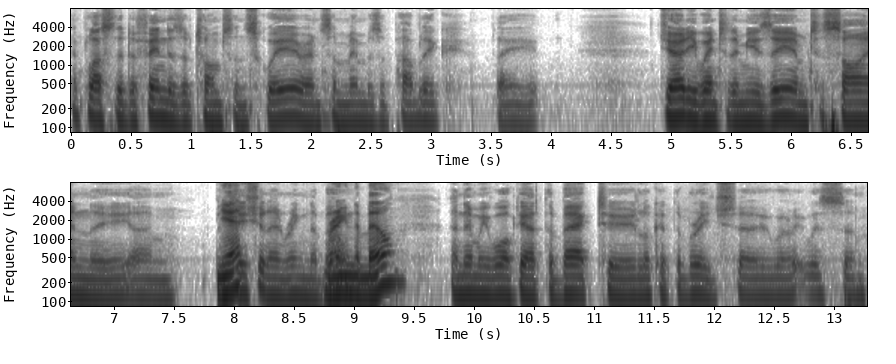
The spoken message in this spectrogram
and plus the defenders of Thompson Square and some members of public. They Jodi went to the museum to sign the um, Yeah. petition and ring the bell, Ring the bell. and then we walked out the back to look at the bridge. So it was um,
